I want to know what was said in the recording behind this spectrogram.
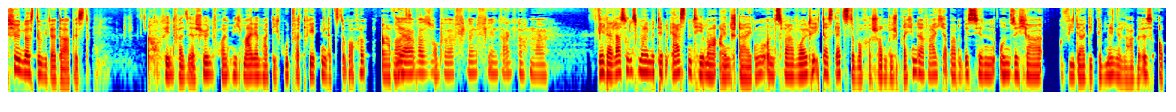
Schön, dass du wieder da bist. Auf jeden Fall sehr schön, freue mich. Mariam hat dich gut vertreten letzte Woche. Aber ja, war super. Vielen, vielen Dank nochmal. Gilda, lass uns mal mit dem ersten Thema einsteigen. Und zwar wollte ich das letzte Woche schon besprechen. Da war ich aber ein bisschen unsicher, wie da die Gemengelage ist, ob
